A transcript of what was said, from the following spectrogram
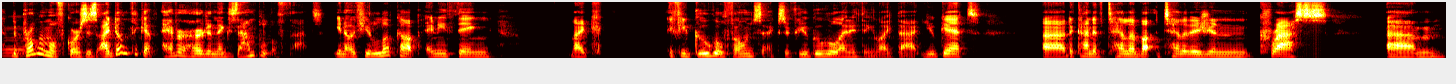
Mm. the problem of course is i don't think i've ever heard an example of that. You know if you look up anything like if you google phone sex if you google anything like that you get uh, the kind of tele- television crass um,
